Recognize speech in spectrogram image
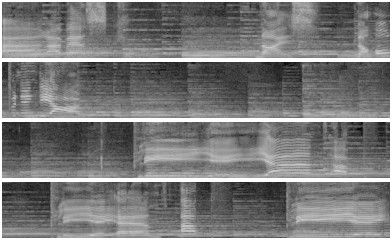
Arabesque. Nice. Now opening the arm. Plie and up. Plie and up. Plie,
